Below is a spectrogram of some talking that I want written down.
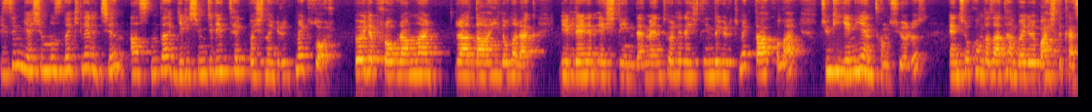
bizim yaşımızdakiler için aslında girişimciliği tek başına yürütmek zor. Böyle programlara dahil olarak birilerinin eşliğinde, mentörler eşliğinde yürütmek daha kolay. Çünkü yeni yeni tanışıyoruz. Entrocom'da zaten böyle bir başlık aç,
